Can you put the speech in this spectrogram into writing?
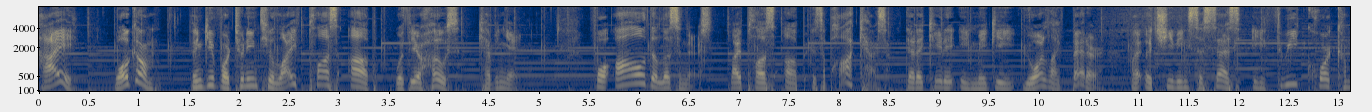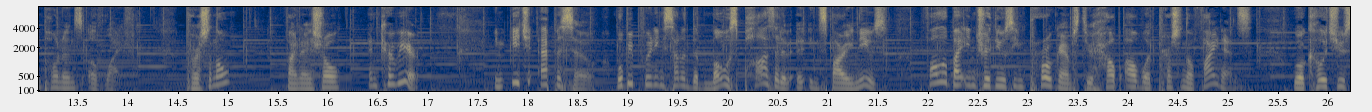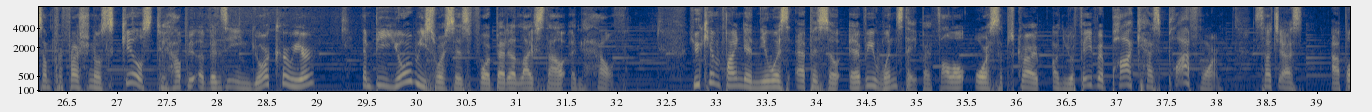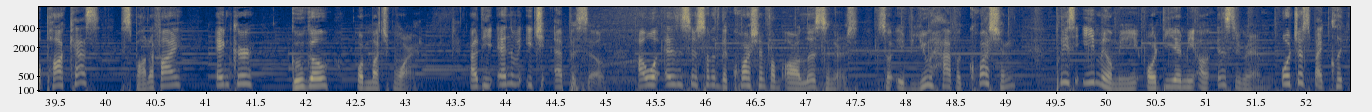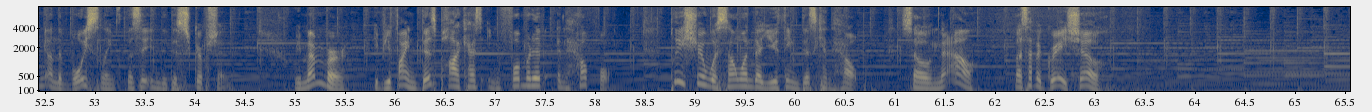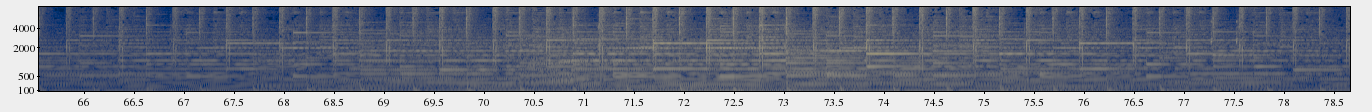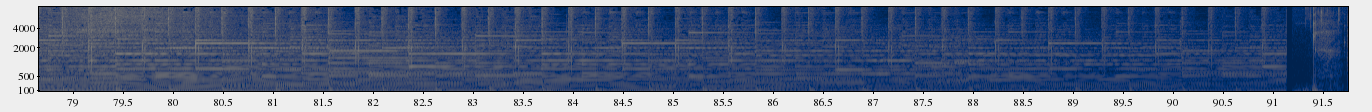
Hi, welcome. Thank you for tuning to Life Plus Up with your host, Kevin Yang. For all the listeners, Life Plus Up is a podcast dedicated in making your life better by achieving success in three core components of life personal, financial, and career. In each episode, we'll be putting some of the most positive and inspiring news, followed by introducing programs to help out with personal finance. We'll coach you some professional skills to help you advance in your career and be your resources for a better lifestyle and health. You can find the newest episode every Wednesday by follow or subscribe on your favorite podcast platform, such as Apple Podcasts, Spotify, Anchor, Google, or much more. At the end of each episode, I will answer some of the questions from our listeners. So if you have a question, please email me or DM me on Instagram or just by clicking on the voice link listed in the description. Remember, if you find this podcast informative and helpful, please share with someone that you think this can help. So now, let's have a great show.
